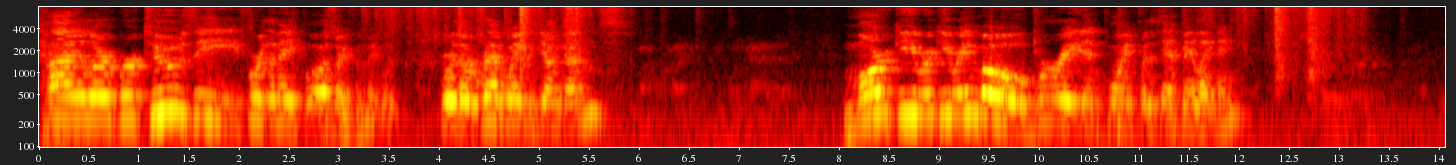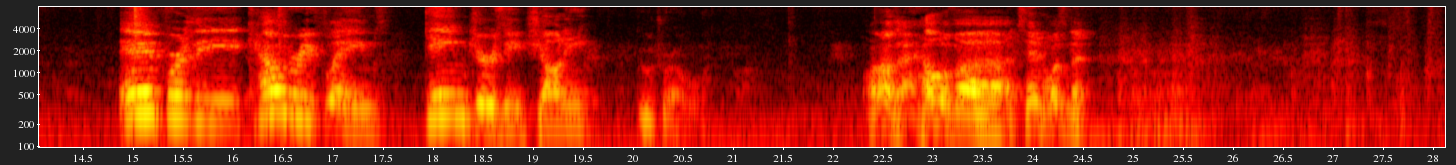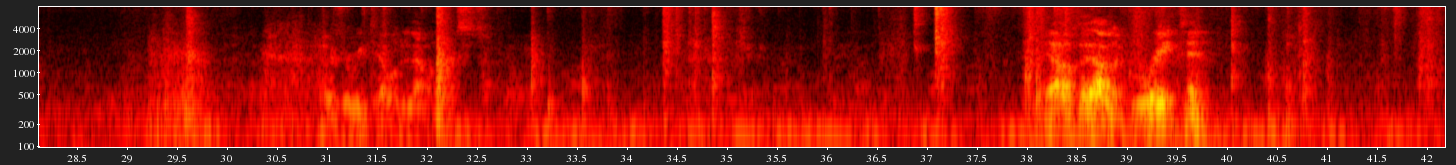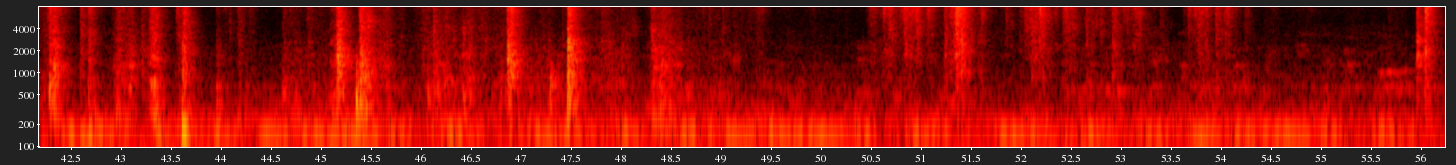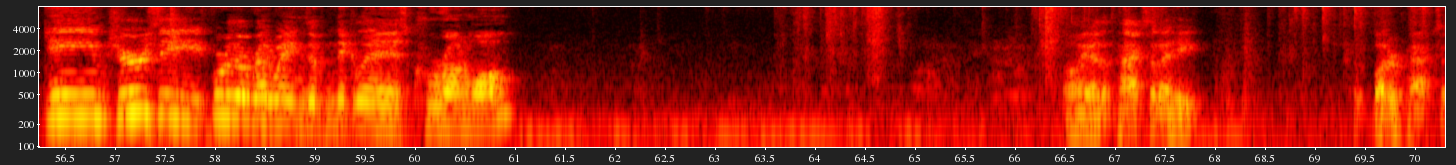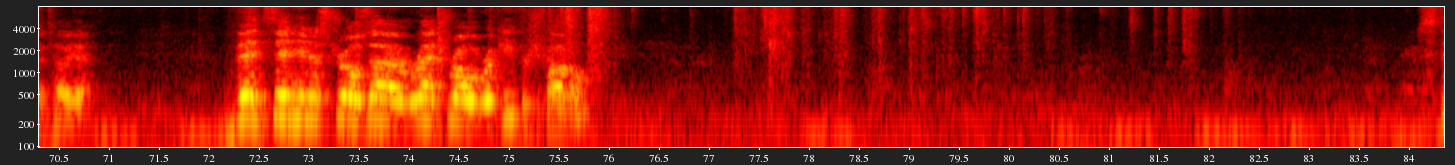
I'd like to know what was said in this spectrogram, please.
Tyler Bertuzzi for the Maple, oh, sorry for the Maple Leafs, for the Red Wings Young Guns. Marquee Rookie Rainbow, Brayden Point for the Tampa Bay Lightning. And for the Calgary Flames, game jersey, Johnny Gaudreau. Well, that was a hell of a, a tin, wasn't it? Where's the retail? We'll do that one next. Yeah, that was. That was a great tin. Game jersey for the Red Wings of Nicholas Kronwall. Oh yeah, the packs that I hate. The butter packs, I tell you. Vincent Hinostroza retro rookie for Chicago.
